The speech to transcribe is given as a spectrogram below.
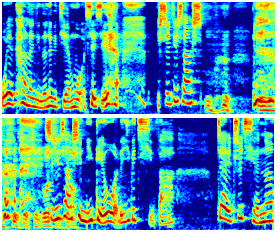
我也看了你的那个节目，谢谢。实际上是，实际上是你给我的一个启发。在之前呢，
